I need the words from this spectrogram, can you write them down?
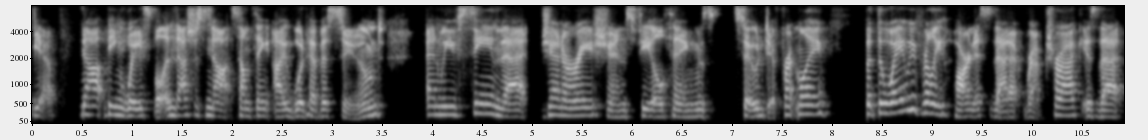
yeah, not being wasteful. And that's just not something I would have assumed. And we've seen that generations feel things so differently. But the way we've really harnessed that at RepTrak is that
